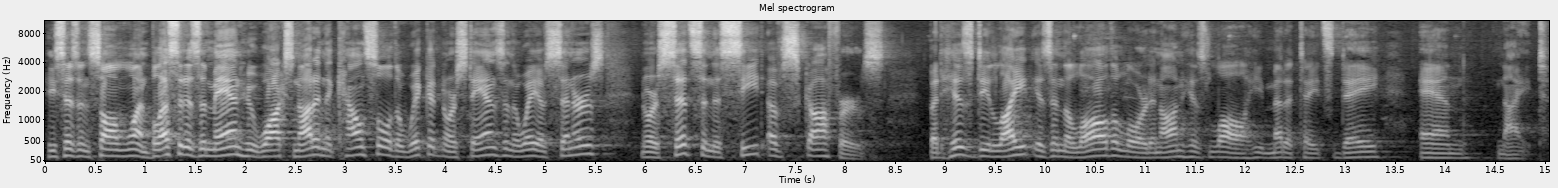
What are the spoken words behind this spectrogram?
He says in Psalm 1 Blessed is the man who walks not in the counsel of the wicked, nor stands in the way of sinners, nor sits in the seat of scoffers. But his delight is in the law of the Lord, and on his law he meditates day and night.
